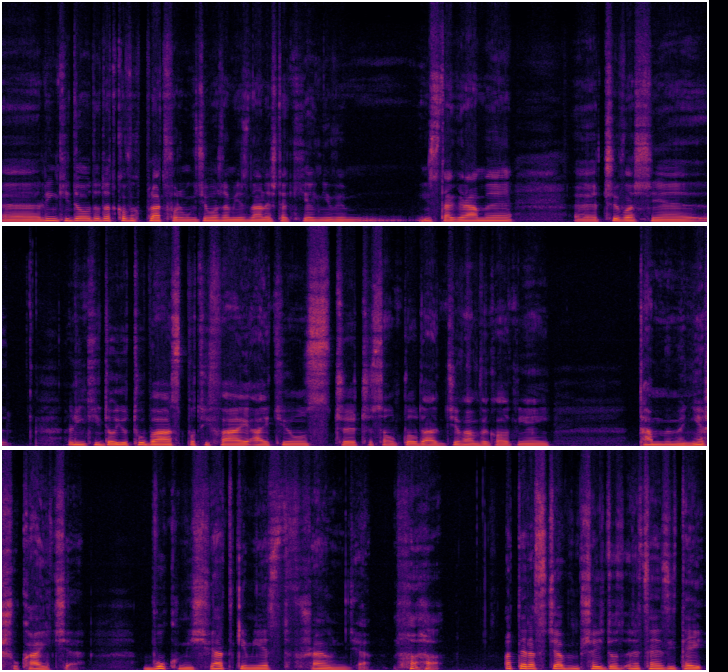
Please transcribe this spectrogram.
e, linki do dodatkowych platform, gdzie można mnie znaleźć, takich jak, nie wiem, Instagramy, e, czy właśnie linki do YouTube'a, Spotify, iTunes czy, czy SoundClouda, gdzie Wam wygodniej. Tam mnie szukajcie. Bóg mi świadkiem jest wszędzie. A teraz chciałabym przejść do recenzji tej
